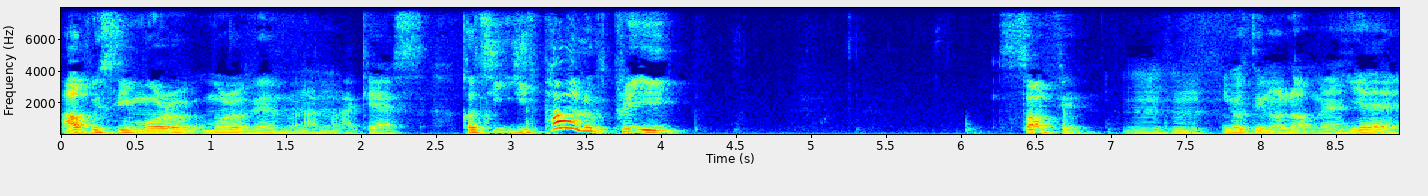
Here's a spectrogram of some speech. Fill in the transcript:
I hope we see more of more of him. Mhm. I, I guess because he, his power looks pretty something. Mm-hmm. He was doing a lot, man. Yeah,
